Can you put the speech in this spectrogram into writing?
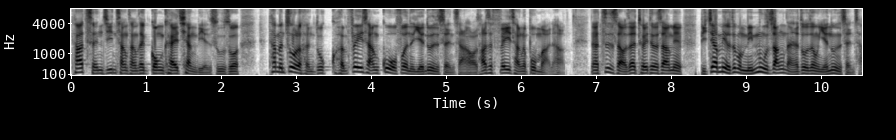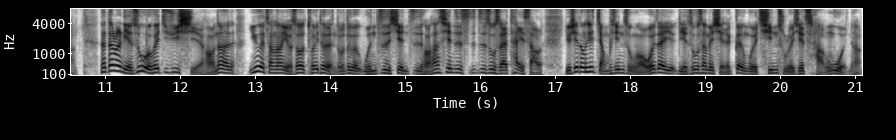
他曾经常常在公开呛脸书说，他们做了很多很非常过分的言论审查哈，他是非常的不满哈。那至少在推特上面比较没有这么明目张胆的做这种言论审查。那当然，脸书我会继续写哈。那因为常常有时候推特很多这个文字限制哈，它限制字数实在太少了，有些东西讲不清楚哦。我会在脸书上面写的更为清楚的一些长文哈。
